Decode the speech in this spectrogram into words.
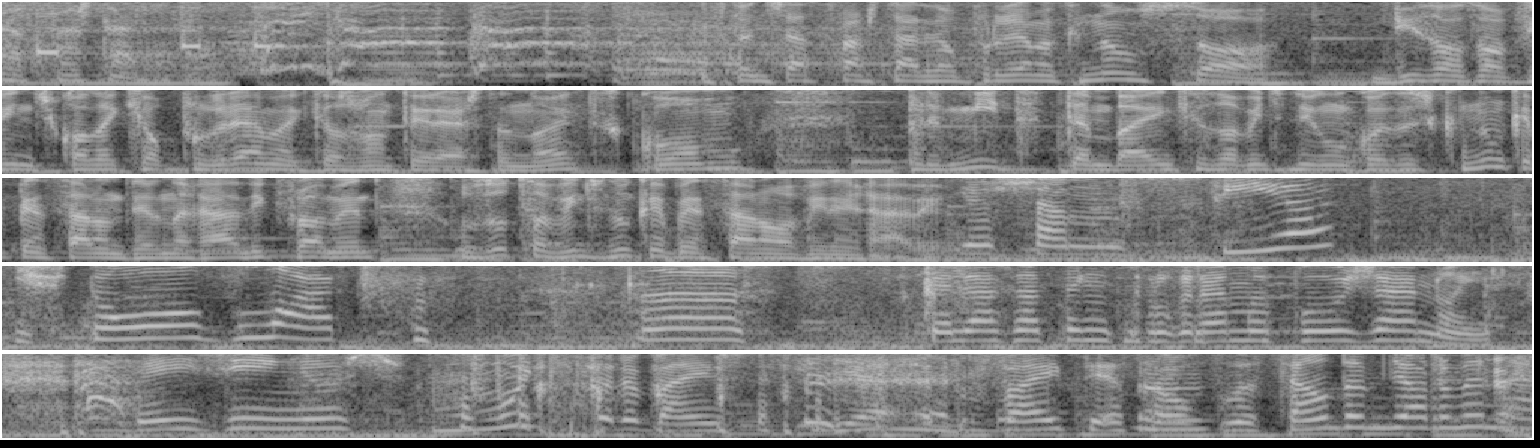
Já se faz tarde. E, portanto, já se faz tarde. É o programa que não só diz aos ouvintes qual é que é o programa que eles vão ter esta noite, como permite também que os ouvintes digam coisas que nunca pensaram ter na rádio e que provavelmente os outros ouvintes nunca pensaram ouvir em rádio. Eu chamo-me Sofia e estou a ovular. Ah, se calhar já tenho programa para hoje à noite. Beijinhos. Muitos parabéns, Sofia. Aproveite essa ovulação da melhor maneira.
